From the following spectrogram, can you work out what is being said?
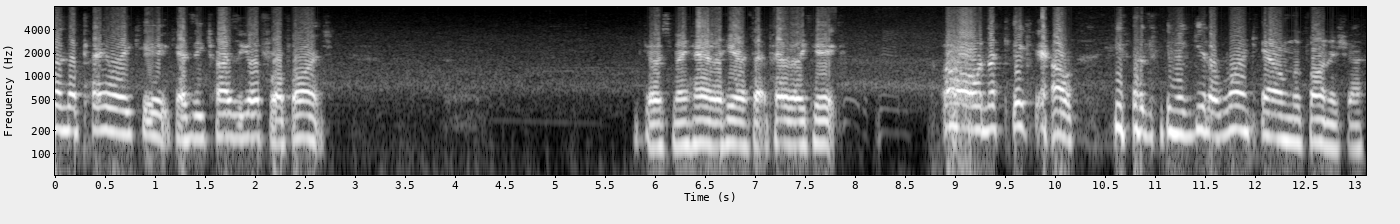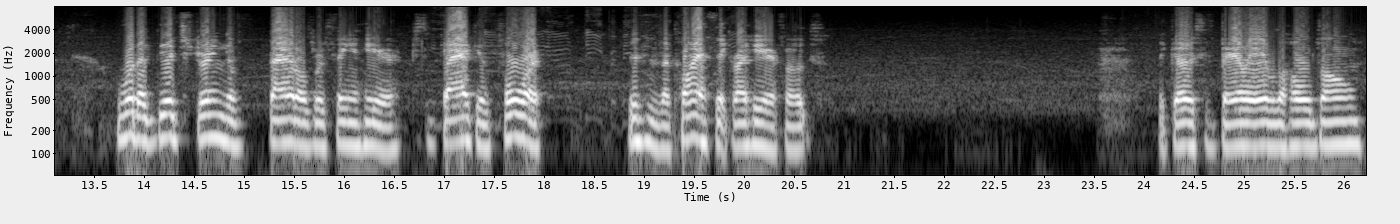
and the Pele kick as he tries to go for a punch. Ghost may have it here with that Pele kick. Oh, and the kick out. He doesn't even get a one count on the Punisher. What a good string of battles we're seeing here. Just back and forth. This is a classic right here, folks. The Ghost is barely able to hold on.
